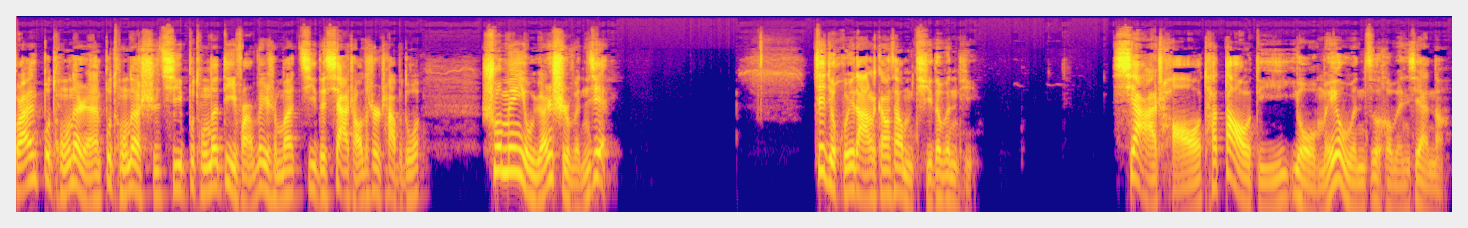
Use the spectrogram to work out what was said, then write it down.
不然不同的人、不同的时期、不同的地方，为什么记得夏朝的事差不多？说明有原始文件。这就回答了刚才我们提的问题。夏朝它到底有没有文字和文献呢？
